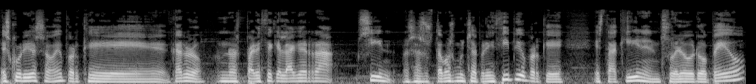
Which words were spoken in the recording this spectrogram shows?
Es curioso, ¿eh? porque, claro, nos parece que la guerra, sí, nos asustamos mucho al principio porque está aquí en suelo europeo,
